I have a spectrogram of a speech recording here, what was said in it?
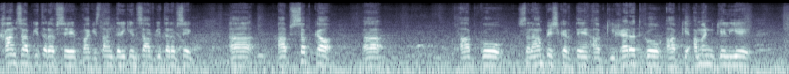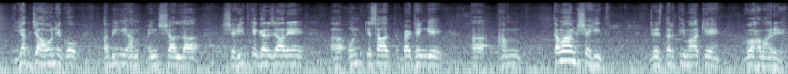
खान साहब की तरफ़ से पाकिस्तान तरीके इंसाफ की तरफ़ से आ, आप सबका आपको सलाम पेश करते हैं आपकी गैरत को आपके अमन के लिए यकजा होने को। अभी हम इन शहीद के घर जा रहे हैं आ, उनके साथ बैठेंगे। आ, हम तमाम शहीद जो इस धरती माँ के हैं वो हमारे हैं।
